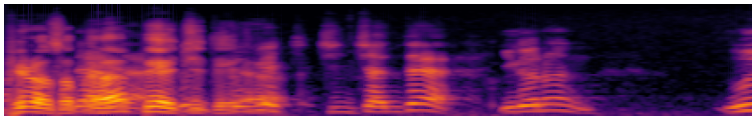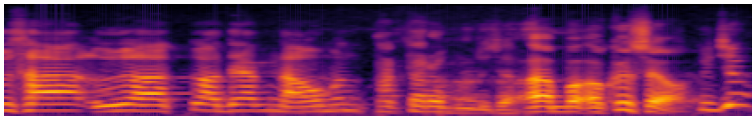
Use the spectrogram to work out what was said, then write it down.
필로소피 네, 네. PhD. 그, 그게 진짜인데 이거는 의사 의학과 대학 나오면 닥터라고 부르잖아. 아, 뭐 어, 글쎄요. 그죠?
